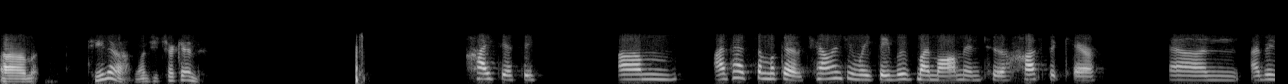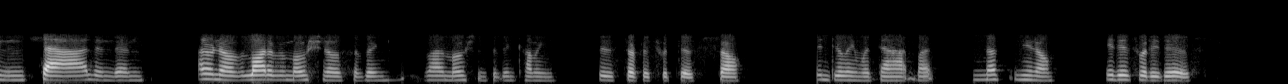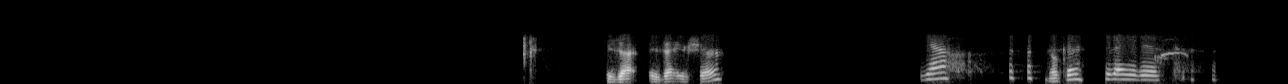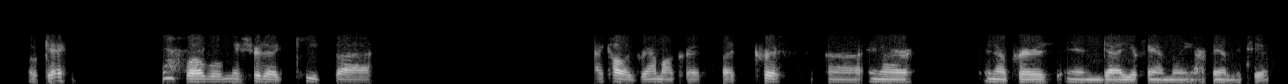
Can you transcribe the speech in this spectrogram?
Um, Tina, why don't you check in? Hi, Jesse. Um, I've had somewhat of a challenging week. They moved my mom into hospice care, and I've been sad, and then I don't know, a lot of emotions have been a lot of emotions have been coming to the surface with this. So, been dealing with that, but not, you know, it is what it is. Is that is that your share? Yeah. Okay. Today it is. Okay. Well, we'll make sure to keep. uh I call her Grandma Chris, but Chris uh, in our in our prayers and uh, your family, our family too.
